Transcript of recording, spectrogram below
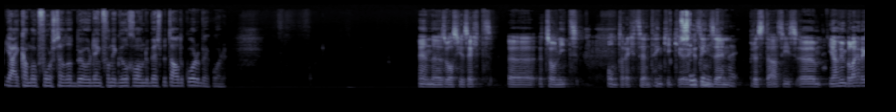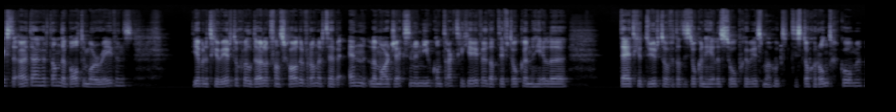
ja, ik kan me ook voorstellen dat Burrow denkt van ik wil gewoon de best betaalde quarterback worden. En eh, zoals je zegt, het zou niet onterecht zijn, denk ik, eh, Zeker gezien zijn prestaties. Ehm, ja, hun belangrijkste uitdager dan, de Baltimore Ravens, die hebben het geweer toch wel duidelijk van schouder veranderd. Ze hebben en Lamar Jackson een nieuw contract gegeven. Dat heeft ook een hele tijd geduurd, of dat is ook een hele soap geweest. Maar goed, het is toch rondgekomen.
